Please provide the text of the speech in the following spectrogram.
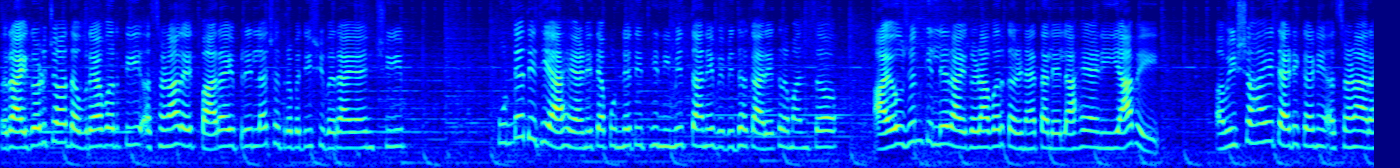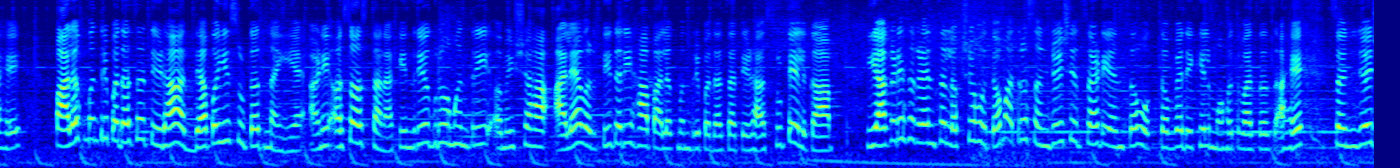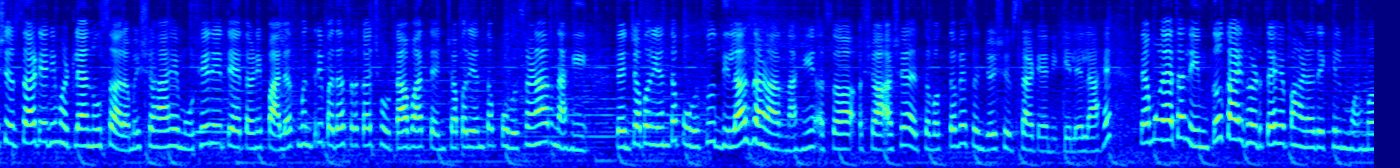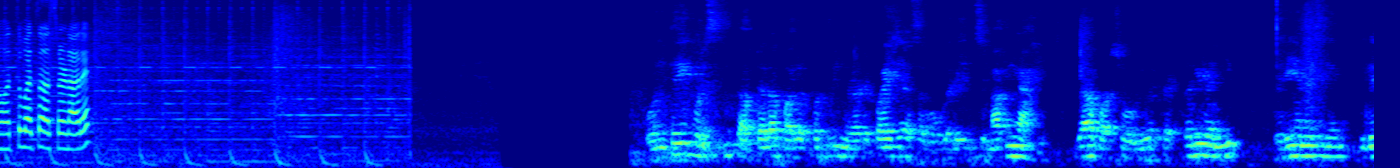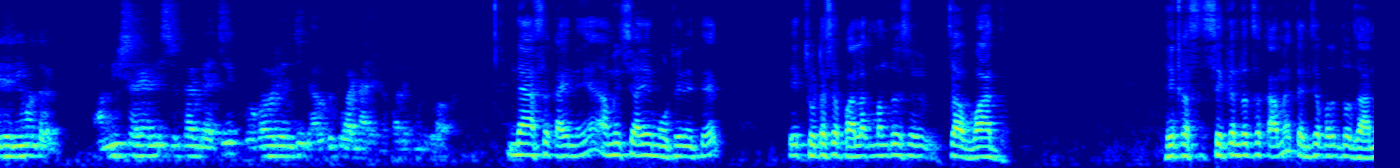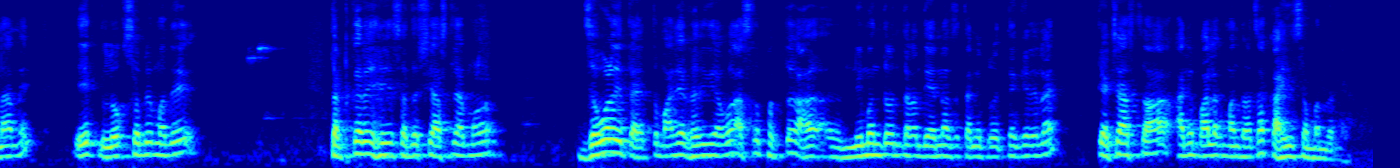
रायगडच्या दौऱ्यावरती असणार आहेत. बारा एप्रिलला छत्रपती शिवरायांची पुण्यतिथी आहे आणि त्या पुण्यतिथी निमित्ताने विविध कार्यक्रमांचं आयोजन किल्ले रायगडावर करण्यात आलेलं आहे आणि यावेळी अमित शहा हे त्या ठिकाणी असणार आहे. पालकमंत्रीपदाचा तिढा अद्यापही सुटत नाहीये. आणि असं असताना केंद्रीय गृहमंत्री अमित शहा आल्यावरती तरी हा पालकमंत्रीपदाचा तिढा सुटेल का? याकडे सगळ्यांचं लक्ष होतं. मात्र संजय शिरसाट यांचं वक्तव्य देखील महत्वाचंच आहे. संजय शिरसाट यांनी म्हटल्यानुसार अमित शहा हे मोठे नेते आहेत आणि पालकमंत्रीपदासारखा छोटा वाद त्यांच्यापर्यंत पोहोचणार नाही. त्यांच्यापर्यंत पोहोचू दिला जाणार नाही असं अशा आशयाचं वक्तव्य संजय शिरसाट यांनी केलेलं आहे. त्यामुळे आता नेमकं काय घडतं हे पाहणं देखील म- महत्त्वाचं असणार आहे. कोणत्याही परिस्थितीत आपल्याला पालकपत्री मिळाले पाहिजे असं वगैरे यांची मागणी आहे. या पार्श्वभूमीवर गडकरी यांनी घरी येण्याचे दिलेले निमंत्रण अमित शहा यांनी स्वीकारल्याचे गोगावले यांची धावधूक वाढणार आहे पालकमंत्री नाही असं काही नाही. अमित शहा हे मोठे नेते आहेत. एक छोटंसं पालकमंत्रीचा वाद हे कसं सेकंदाचं काम आहे त्यांच्यापर्यंत तो जाणार नाही. एक लोकसभेमध्ये तटकरे हे सदस्य असल्यामुळं जवळ येत आहेत. तर माझ्या घरी यावं असं फक्त निमंत्रण त्यांना देण्याचा त्यांनी प्रयत्न केलेला आहे. त्याच्याचा आणि पालकमंत्र्याचा काही संबंध नाही.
